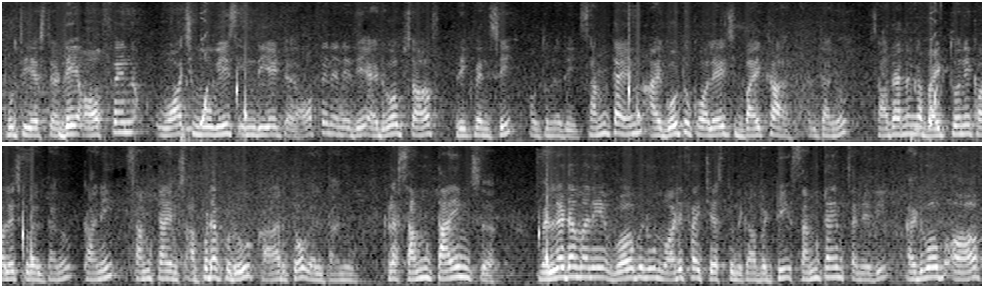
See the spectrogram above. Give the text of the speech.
పూర్తి చేస్తాడు. They often watch movies in theatre often అనేది అడ్వర్బ్స్ ఆఫ్ ఫ్రీక్వెన్సీ అవుతున్నది. Some time I go to college by car వెళ్తాను. సాధారణంగా బైక్తోనే కాలేజ్కి వెళ్తాను. కానీ సమ్ టైమ్స్ అప్పుడప్పుడు కార్తో వెళ్తాను. ఇక్కడ సమ్ టైమ్స్ వెళ్ళడం అనే వర్బ్ను మాడిఫై చేస్తుంది కాబట్టి సమ్ టైమ్స్ అనేది అడ్వర్బ్ ఆఫ్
